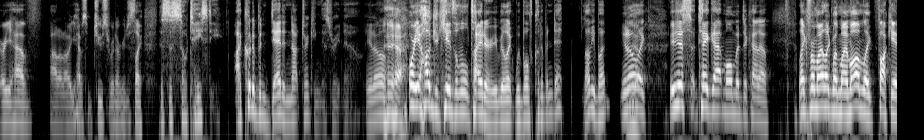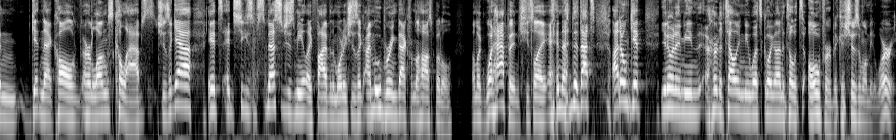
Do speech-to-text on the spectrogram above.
or you have I don't know you have some juice or whatever. You're just like this is so tasty. I could have been dead and not drinking this right now. You know. Yeah. Or you hug your kids a little tighter. You'd be like, we both could have been dead. Love you, bud. You know, Yeah. like you just take that moment to kind of, like for my like with my mom, like fucking getting that call, her lungs collapsed. She's like, yeah, it's and she messages me at like five in the morning. She's like, I'm Ubering back from the hospital. I'm like, what happened? She's like, and that's I don't get, you know what I mean, her to telling me what's going on until it's over because she doesn't want me to worry.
